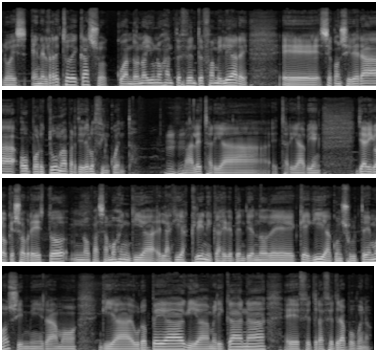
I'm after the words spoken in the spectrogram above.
lo es. En el resto de casos, cuando no hay unos antecedentes familiares, eh, se considera oportuno a partir de los 50. Uh -huh. ¿vale? Estaría, estaría bien. Ya digo que sobre esto nos basamos en, guía, en las guías clínicas y dependiendo de qué guía consultemos, si miramos guía europea, guía americana, etcétera, etcétera, pues bueno,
